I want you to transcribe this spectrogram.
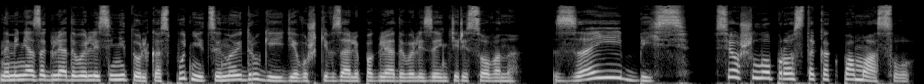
На меня заглядывались не только спутницы, но и другие девушки в зале поглядывали заинтересованно. Заебись. Все шло просто как по маслу.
